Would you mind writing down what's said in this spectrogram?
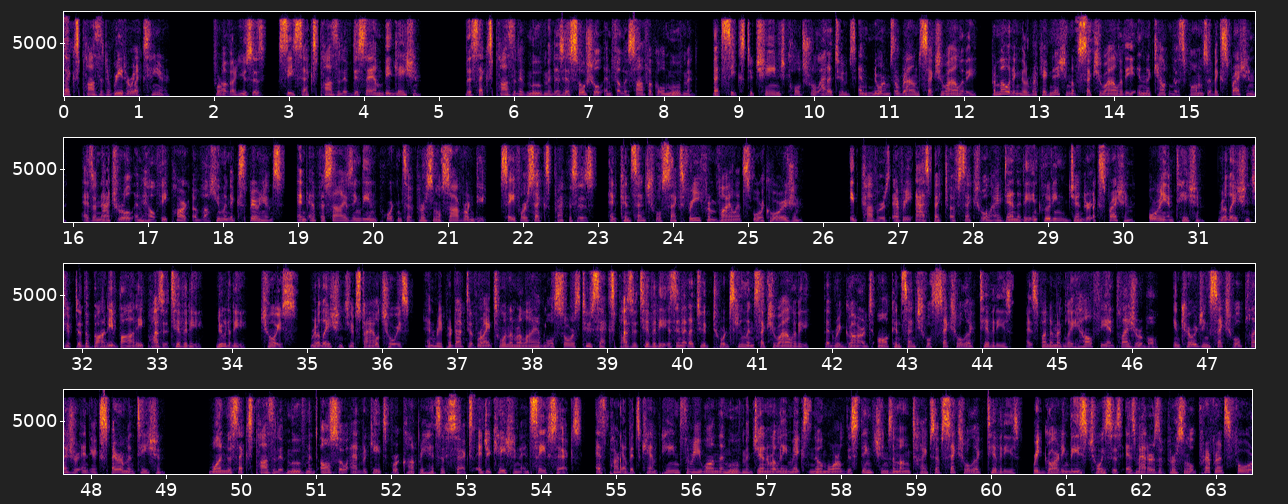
sex-positive redirects here. For other uses, see sex-positive disambiguation. The sex-positive movement is a social and philosophical movement that seeks to change cultural attitudes and norms around sexuality, promoting the recognition of sexuality in the countless forms of expression, as a natural and healthy part of the human experience, and emphasizing the importance of personal sovereignty, safer sex practices, and consensual sex free from violence or coercion. It covers every aspect of sexual identity including gender expression, orientation, relationship to the body body positivity, nudity, choice, relationship style choice, and reproductive rights One unreliable source to sex positivity is an attitude towards human sexuality that regards all consensual sexual activities as fundamentally healthy and pleasurable, encouraging sexual pleasure and experimentation. 1. The sex-positive movement also advocates for comprehensive sex education and safe sex. As part of its campaign 3.1 the movement generally makes no moral distinctions among types of sexual activities, regarding these choices as matters of personal preference 4.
